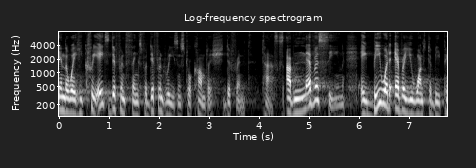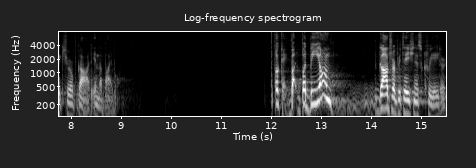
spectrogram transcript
in the way he creates different things for different reasons to accomplish different tasks. I've never seen a be whatever you want to be picture of God in the Bible. Okay, but, but beyond God's reputation as creator,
